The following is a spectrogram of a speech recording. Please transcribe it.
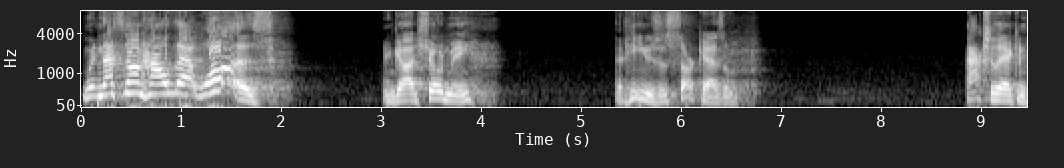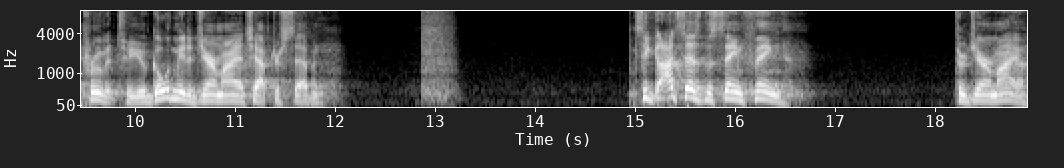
When that's not how that was. And God showed me that He uses sarcasm. Actually, I can prove it to you. Go with me to Jeremiah chapter 7. See, God says the same thing through Jeremiah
